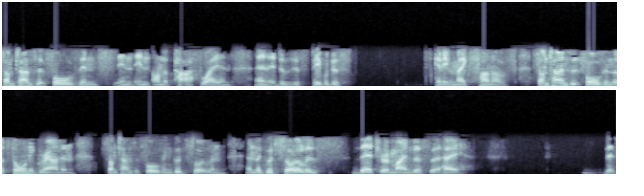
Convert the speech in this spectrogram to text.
Sometimes it falls in, in, in, on the pathway and, and it just, people just can't even make fun of. Sometimes it falls in the thorny ground and sometimes it falls in good soil and, and the good soil is there to remind us that, hey, there's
